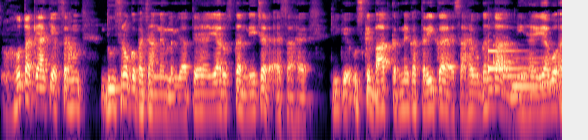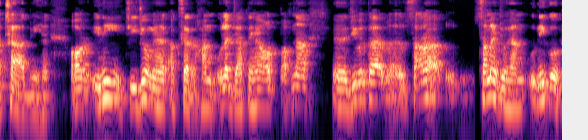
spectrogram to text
होता क्या कि अक्सर हम दूसरों को पहचानने में लग जाते हैं, यार उसका नेचर ऐसा है, ठीक है, उसके बात करने का तरीका ऐसा है, वो गंदा आदमी है या वो अच्छा आदमी है, और इन्हीं चीज़ों में अक्सर हम उलझ जाते हैं और अपना जीवन का सारा समय जो है हम उन्हीं को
